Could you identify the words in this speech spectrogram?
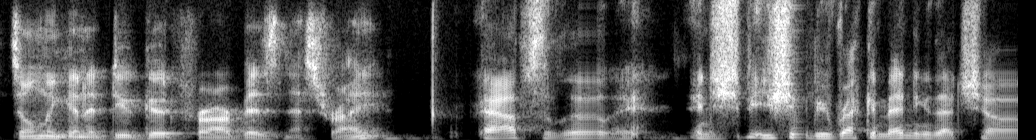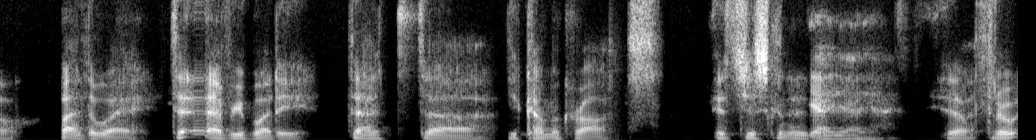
it's only going to do good for our business, right? Absolutely. And you should, be, you should be recommending that show, by the way, to everybody that uh, you come across. It's just going to Yeah, yeah, yeah. you know, throw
